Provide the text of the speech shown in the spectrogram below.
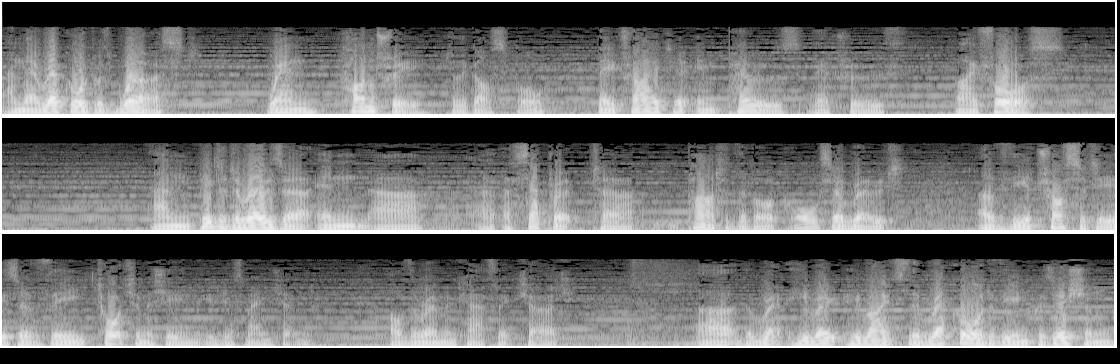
And their record was worst when, contrary to the gospel, they tried to impose their truth by force. And Peter de Rosa, in uh, a, a, separate uh, part of the book, also wrote of the atrocities of the torture machine that you just mentioned of the Roman Catholic Church. Uh, he, wrote, he writes, the record of the Inquisition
